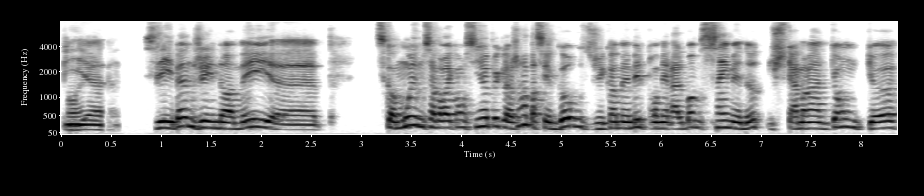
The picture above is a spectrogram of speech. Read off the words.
Puis Ouais. euh, si les bands que j'ai nommés, euh, c'est comme moi, ça va réconcilier un peu avec le genre parce que Ghost, j'ai comme aimé le premier album cinq minutes jusqu'à me rendre compte que,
